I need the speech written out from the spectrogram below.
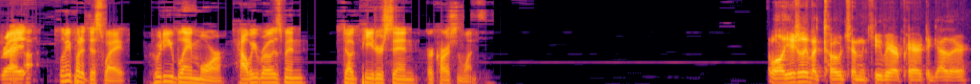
Right. Uh, let me put it this way: Who do you blame more, Howie Roseman, Doug Pederson, or Carson Wentz? well, usually the coach and the QB are paired together.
